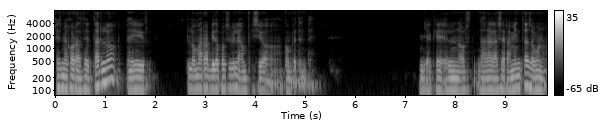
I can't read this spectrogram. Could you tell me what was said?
Es mejor aceptarlo e ir lo más rápido posible a un fisio competente. Ya que él nos dará las herramientas o bueno,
